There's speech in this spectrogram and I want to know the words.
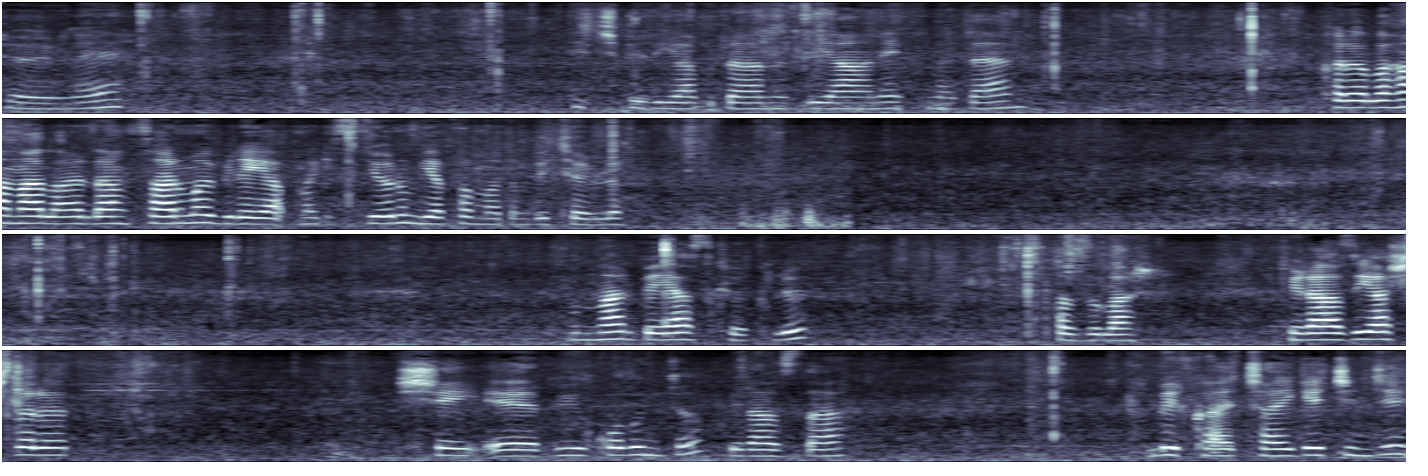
Şöyle hiçbir yaprağını ziyan etmeden karalahanalardan sarma bile yapmak istiyorum. Yapamadım bir türlü. Bunlar beyaz köklü pazılar. Biraz yaşları şey e, büyük olunca biraz daha birkaç ay geçince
